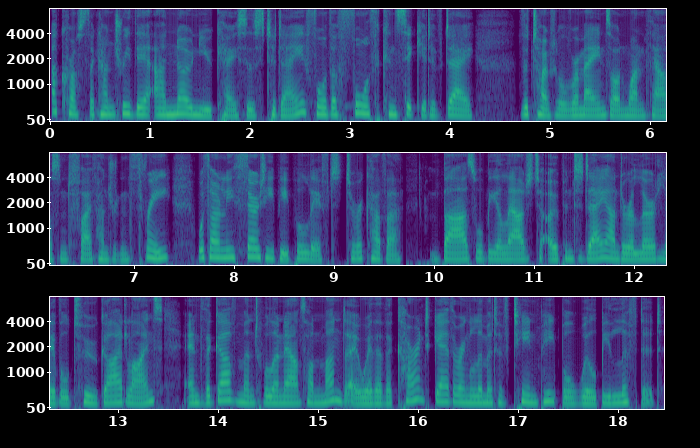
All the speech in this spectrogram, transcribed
Across the country, there are no new cases today for the fourth consecutive day. The total remains on 1,503, with only 30 people left to recover. Bars will be allowed to open today under Alert Level 2 guidelines, and the government will announce on Monday whether the current gathering limit of 10 people will be lifted.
